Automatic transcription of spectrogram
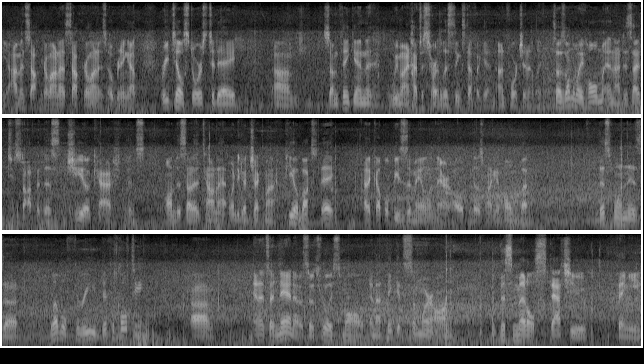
you know, I'm in South Carolina, South Carolina is opening up retail stores today. Um, so I'm thinking we might have to start listing stuff again, unfortunately. So I was on the way home and I decided to stop at this geocache that's on this side of the town. I went to go check my P.O. box today. Had a couple pieces of mail in there. I'll open those when I get home. But this one is a level three difficulty. Um, and it's a nano, so it's really small. And I think it's somewhere on this metal statue thingy.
